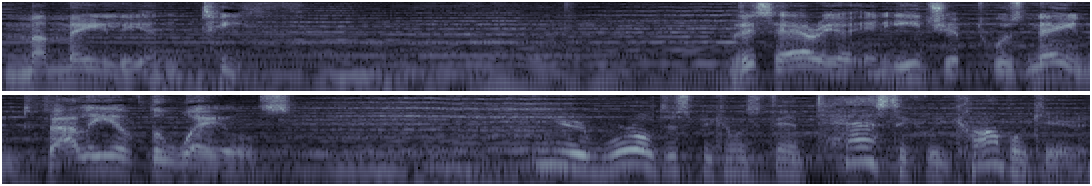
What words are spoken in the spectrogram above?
mammalian teeth. This area in Egypt was named Valley of the Whales. Your world just becomes fantastically complicated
